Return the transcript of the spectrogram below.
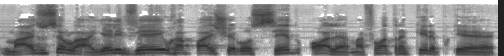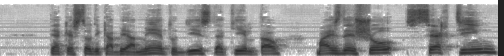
Mais o celular. E ele veio, o rapaz chegou cedo, olha, mas foi uma tranqueira, porque tem a questão de cabeamento, disso, daquilo e tal, mas deixou certinho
